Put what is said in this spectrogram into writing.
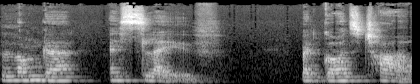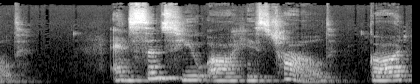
longer a slave, but God's child. And since you are his child, God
